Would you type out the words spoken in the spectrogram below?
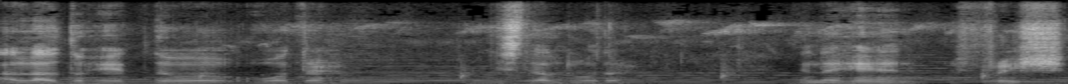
Allow to hit the water distilled water. And I had fresh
